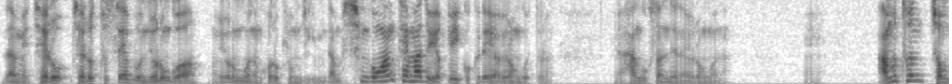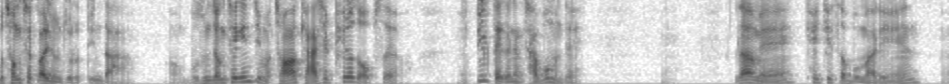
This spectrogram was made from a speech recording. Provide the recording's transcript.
그 다음에 제로, 제로 투 세븐, 요런 거, 어, 요런 거는 그렇게 움직입니다. 뭐 신공항 테마도 엮여 있고 그래요. 요런 것들은. 예, 한국선제나 요런 거는. 예. 아무튼 전부 정책 관련주로 뛴다. 어, 무슨 정책인지 뭐 정확히 아실 필요도 없어요. 예, 뛸때 그냥 잡으면 돼. 예. 그 다음에 KT 서브마린. 예.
